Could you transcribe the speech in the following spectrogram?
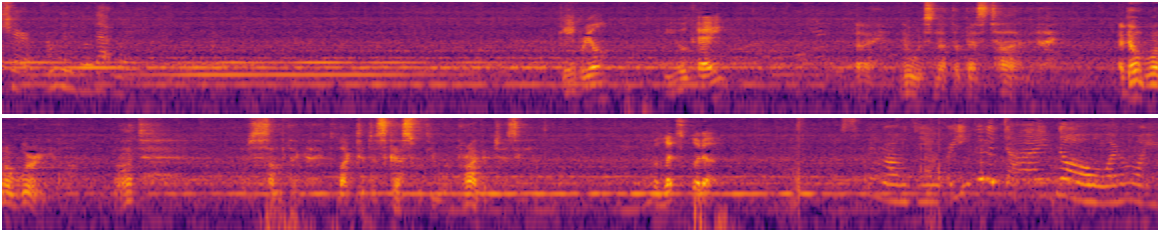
Sure, I'm gonna go that way. Gabriel, are you okay? I know it's not the best time, and I, I don't want to worry you, but there's something I'd like to discuss with you in private, Jesse. But let's split up. What's something wrong with you? Are you gonna die? No, I don't want you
